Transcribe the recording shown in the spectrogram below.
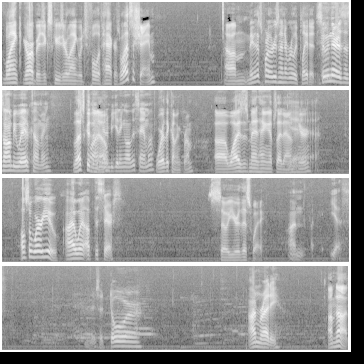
blank garbage, excuse your language, full of hackers. Well, that's a shame. Um, maybe that's part of the reason I never really played it. Soon there is a zombie wave coming. Well, that's good Well, to I'm know. gonna be getting all this ammo. Where are they coming from? Uh, why is this man hanging upside down yeah. here? Also, where are you? I went up the stairs. So you're this way. I'm yes. There's a door. I'm ready. I'm not.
